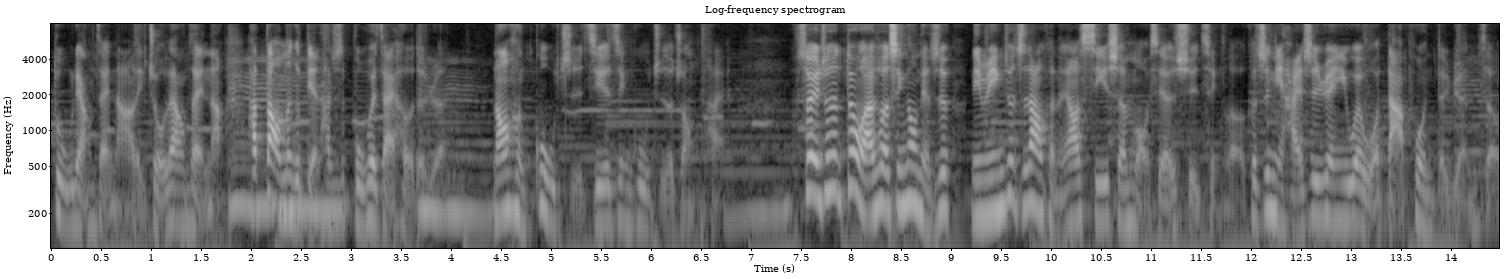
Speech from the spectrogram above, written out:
度量在哪里，酒量在哪，他到那个点他就是不会再喝的人。嗯然后很固执，接近固执的状态。所以就是对我来说的心痛点是，你明明就知道可能要牺牲某些事情了，可是你还是愿意为我打破你的原则。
